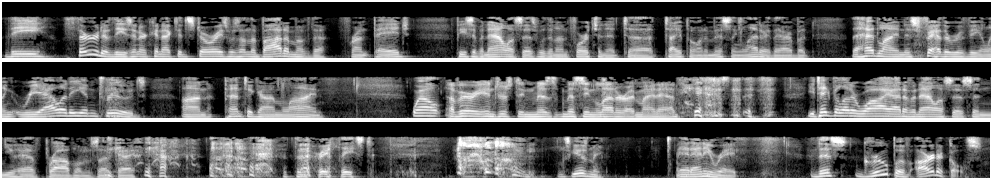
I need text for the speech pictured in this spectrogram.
The third of these interconnected stories was on the bottom of the front page, piece of analysis with an unfortunate uh, typo and a missing letter there, but the headline is rather revealing. Reality intrudes on Pentagon line. Well, A very interesting mis- missing letter, I might add. yes, you take the letter Y out of analysis and you have problems, okay? At the very least. Excuse me. At any rate, this group of articles,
